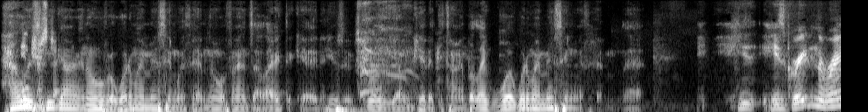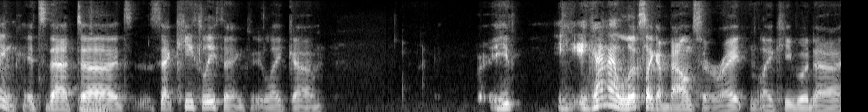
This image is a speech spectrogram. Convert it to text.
How has he gotten over? What am I missing with him? No offense, I like the kid. He was a really young kid at the time, but like, what what am I missing with him? That he he's great in the ring. It's that uh, it's, it's that Keith Lee thing. Like um, he he, he kind of looks like a bouncer, right? Like he would. Uh,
